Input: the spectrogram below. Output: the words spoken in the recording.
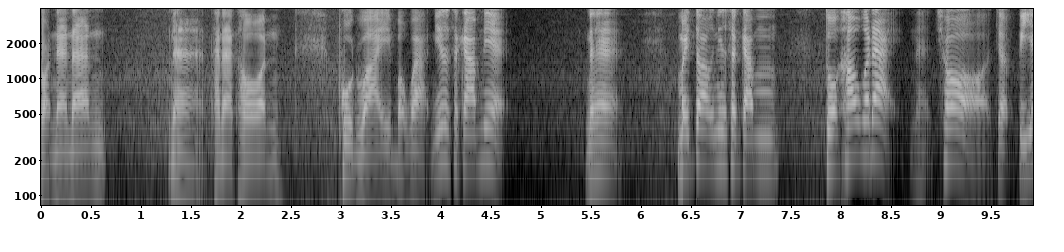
ก่อนหน้านั้นนะธนาธรพูดไว้บอกว่านิรโทษกรรมเนี่ยนะฮะ ไม่ต้องนิรโทษกรรมตัวเขาก็ได้นะช่อจะปิย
